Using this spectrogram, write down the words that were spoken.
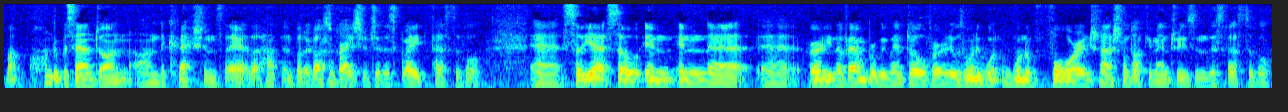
Not 100% on, on the connections there that happened, but I got invited to this great festival. Uh, so yeah, so in in uh, uh, early November we went over. It was only one, one of four international documentaries in this festival.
